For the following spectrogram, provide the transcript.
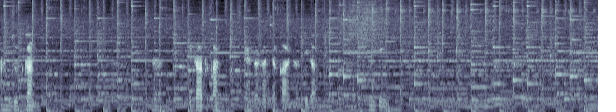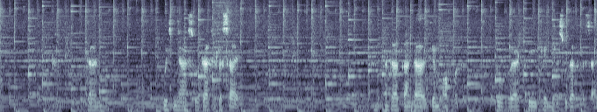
lanjutkan. Dan kita tekan enter saja karena tidak penting dan kuisnya sudah selesai. Ada tanda game over. Itu berarti gamenya sudah selesai.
